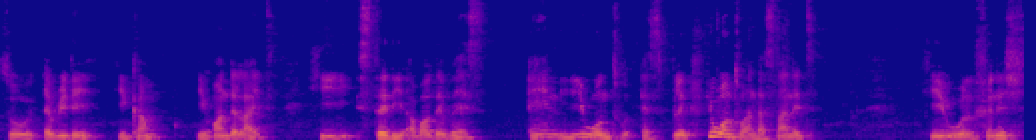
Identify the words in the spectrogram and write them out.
So every day he come, he on the light, he study about the verse and he want to explain he want to understand it. He will finish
